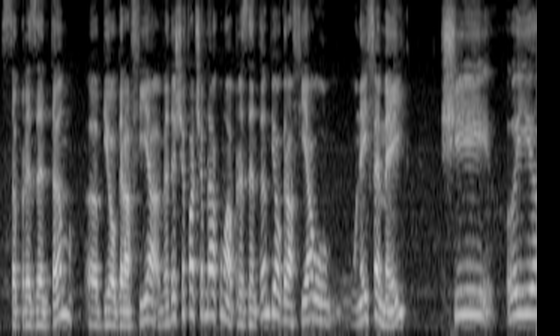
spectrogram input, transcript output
să prezentăm uh, biografia. Vedeți ce facem noi acum? Prezentăm biografia unei femei și îi uh,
